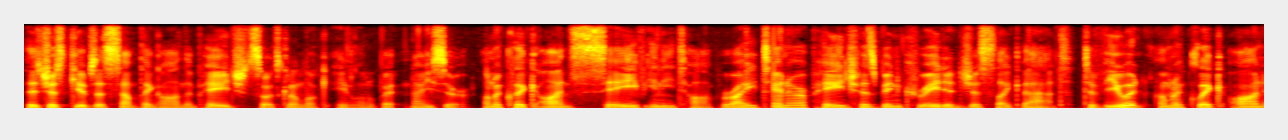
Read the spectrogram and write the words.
This just gives us something on the page. So it's going to look a little bit nicer. I'm going to click on save in the top right and our page has been created just like that. To view it, I'm going to click on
